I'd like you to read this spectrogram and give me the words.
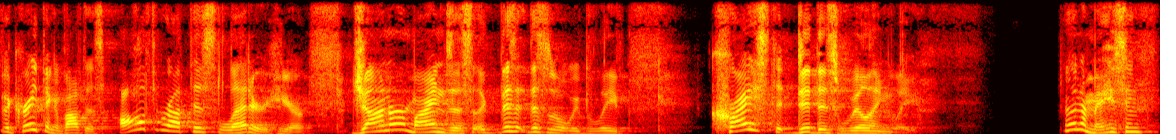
the great thing about this, all throughout this letter here, John reminds us like, this, this is what we believe Christ did this willingly. Isn't that amazing?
